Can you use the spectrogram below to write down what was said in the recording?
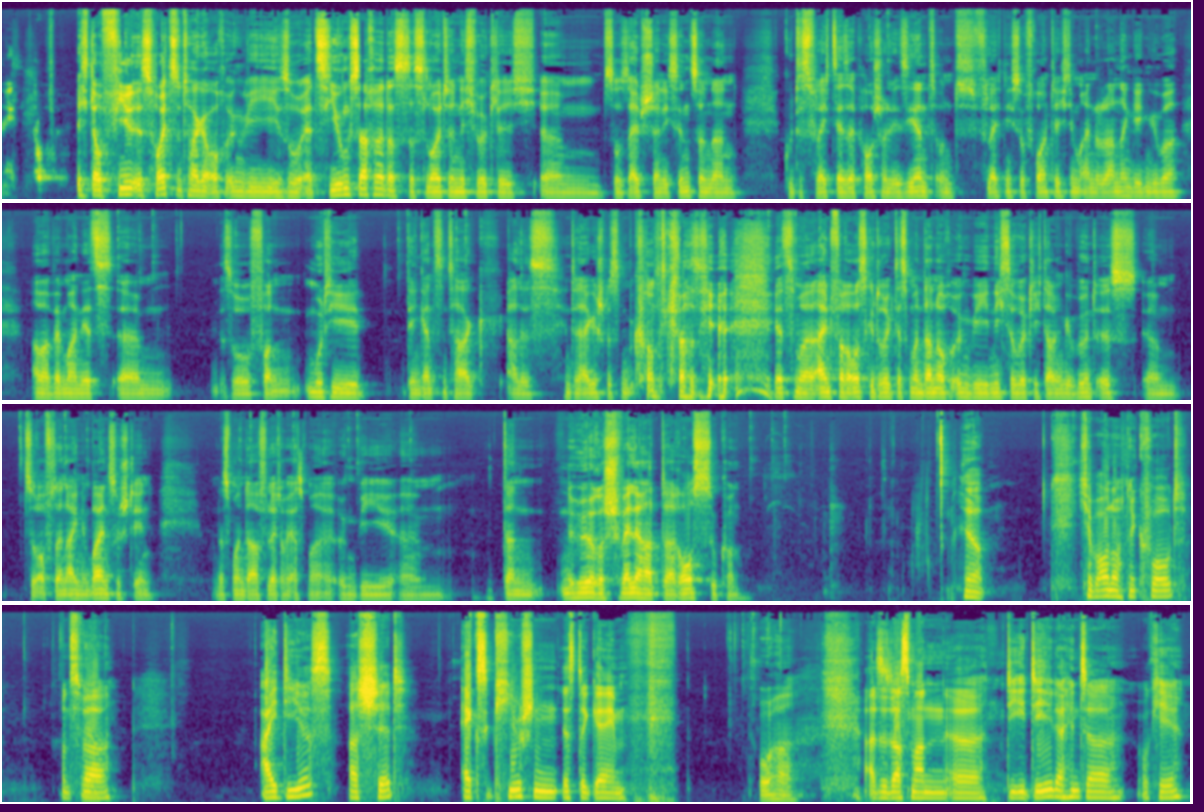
ich glaube, viel ist heutzutage auch irgendwie so Erziehungssache, dass, dass Leute nicht wirklich ähm, so selbstständig sind, sondern gut, ist vielleicht sehr, sehr pauschalisierend und vielleicht nicht so freundlich dem einen oder anderen gegenüber. Aber wenn man jetzt ähm, so von Mutti den ganzen Tag alles hinterhergeschmissen bekommt, quasi. Jetzt mal einfach ausgedrückt, dass man dann auch irgendwie nicht so wirklich daran gewöhnt ist, ähm, so auf seinen eigenen Beinen zu stehen. Und dass man da vielleicht auch erstmal irgendwie ähm, dann eine höhere Schwelle hat, da rauszukommen. Ja. Ich habe auch noch eine Quote. Und zwar: ja. Ideas are shit, execution is the game. Oha. Also, dass man äh, die Idee dahinter, okay,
